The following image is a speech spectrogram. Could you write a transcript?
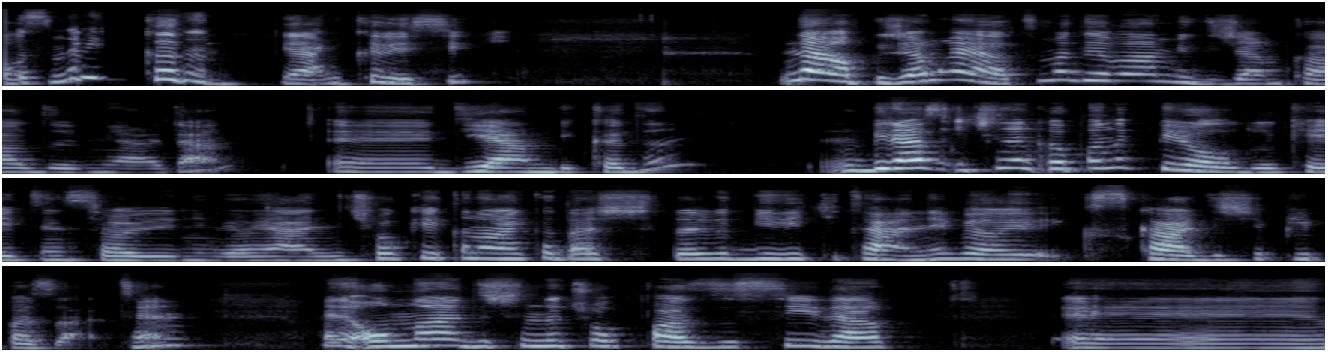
aslında bir kadın yani klasik ne yapacağım hayatıma devam edeceğim kaldığım yerden e, diyen bir kadın. Biraz içine kapanık bir olduğu Kate'in söyleniliyor yani çok yakın arkadaşları bir iki tane ve kız kardeşi Pipa zaten. Hani onlar dışında çok fazlasıyla e,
